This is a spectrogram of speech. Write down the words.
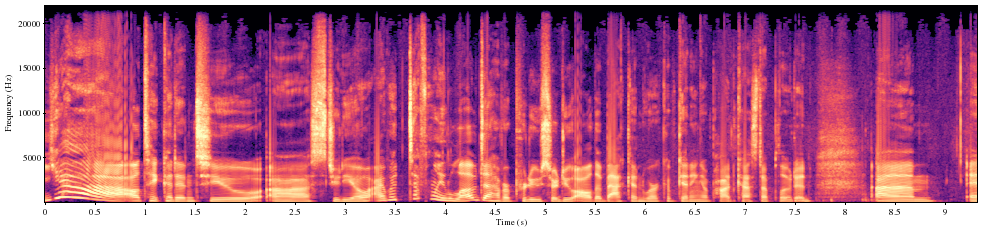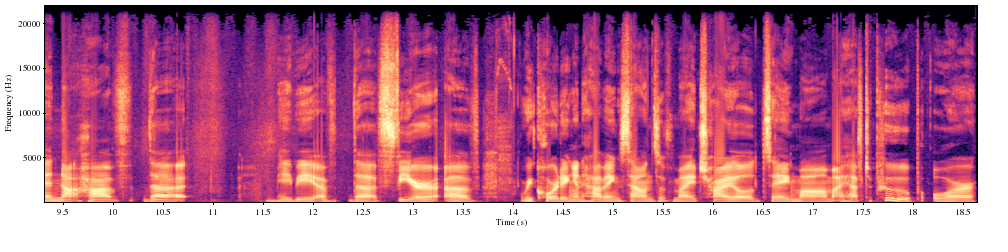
yeah, I'll take it into a studio. I would definitely love to have a producer do all the back end work of getting a podcast uploaded. Um, and not have the maybe of the fear of recording and having sounds of my child saying mom i have to poop or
